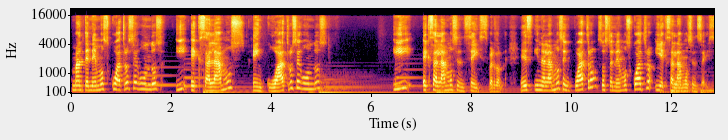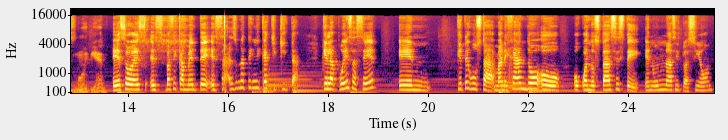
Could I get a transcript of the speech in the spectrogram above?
Mantenemos cuatro segundos y exhalamos en cuatro segundos y exhalamos en seis, perdón. Es inhalamos en cuatro, sostenemos cuatro y exhalamos en seis. Muy bien. Eso es, es básicamente, es, es una técnica chiquita que la puedes hacer en, ¿qué te gusta? Manejando o, cuando estás este, en una situación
